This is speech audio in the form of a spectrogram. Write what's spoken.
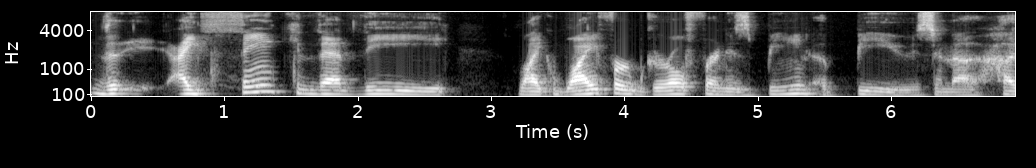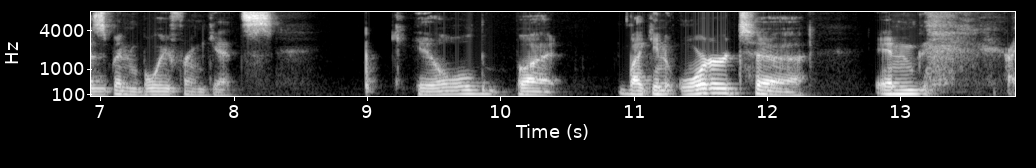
the I think that the like wife or girlfriend is being abused and the husband boyfriend gets killed but like in order to and I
